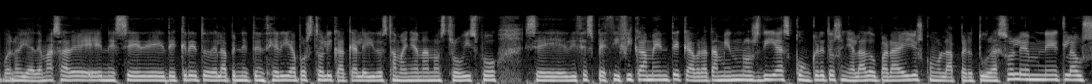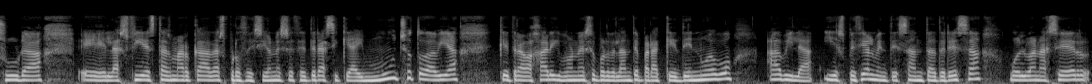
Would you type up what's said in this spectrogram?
bueno, y además en ese decreto de la penitenciaría apostólica que ha leído esta mañana nuestro obispo, se dice específicamente que habrá también unos días concretos señalados para ellos, como la apertura solemne, clausura, eh, las fiestas marcadas, procesiones, etcétera. Así que hay mucho todavía que trabajar y ponerse por delante para que de nuevo Ávila y especialmente Santa Teresa vuelvan a ser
